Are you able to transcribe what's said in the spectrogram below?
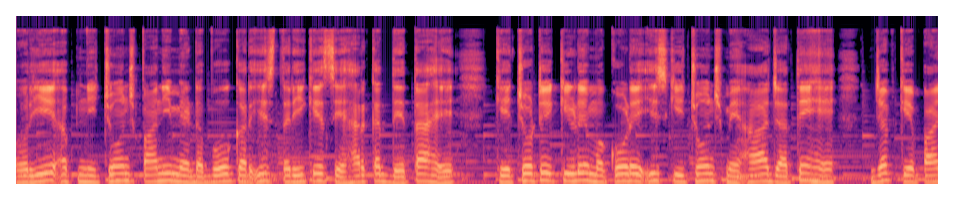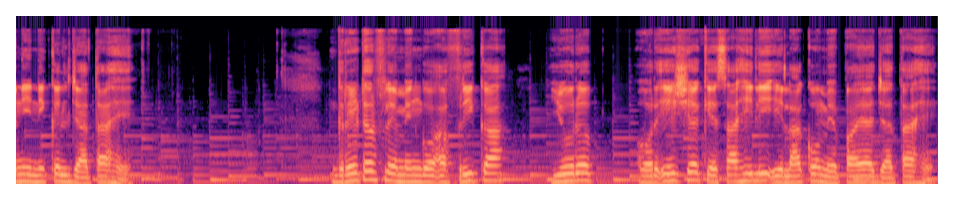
और ये अपनी चोंच पानी में डबोकर इस तरीके से हरकत देता है कि छोटे कीड़े मकोड़े इसकी चोंच में आ जाते हैं जबकि पानी निकल जाता है। ग्रेटर फ्लेमिंगो अफ्रीका, यूरोप और एशिया के साहिली इलाकों में पाया जाता है।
